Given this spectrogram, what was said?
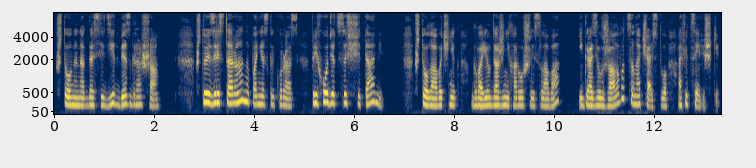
что он иногда сидит без гроша, что из ресторана по нескольку раз приходит со счетами, что лавочник говорил даже нехорошие слова и грозил жаловаться начальству офицеришки.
